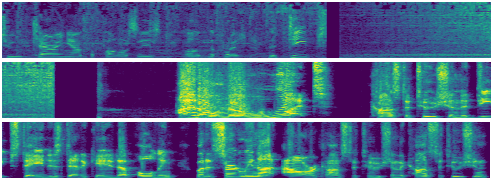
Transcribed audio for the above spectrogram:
to carrying out the policies of the President. The deep I don't know what constitution the deep state is dedicated to upholding, but it's certainly not our constitution, the constitution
